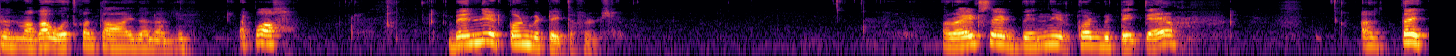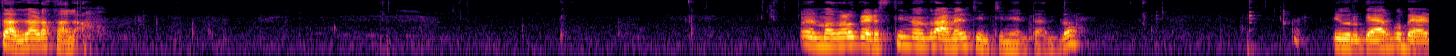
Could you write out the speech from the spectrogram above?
ನನ್ನ ಮಗ ಓದ್ಕೊಂತ ಇದ್ದಾನಲ್ಲಿ ಅಪ್ಪ, ಬೆನ್ನು ಇಟ್ಕೊಂಡು ಬಿಟ್ಟೈತೆ ಫ್ರೆಂಡ್ಸ್ ರೈಟ್ ಸೈಡ್ ಬೆನ್ನು ಹಿಡ್ಕೊಂಡು ಬಿಟ್ಟೈತೆ. ಅರ್ಥ ಇತ್ತು ಅಲ್ಲಾಡೋಕ್ಕಲ್ಲ ನನ್ನ ಮಗಳು ಗೆಡಿಸ್ತೀನಿ ಅಂದ್ರೆ ಆಮೇಲೆ ತಿಂತೀನಿ ಅಂತ ಅಂದ್ಲು. ಇವ್ರಿಗೆ ಯಾರಿಗೂ ಬೇಡ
